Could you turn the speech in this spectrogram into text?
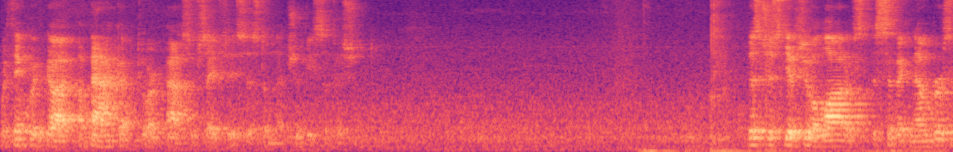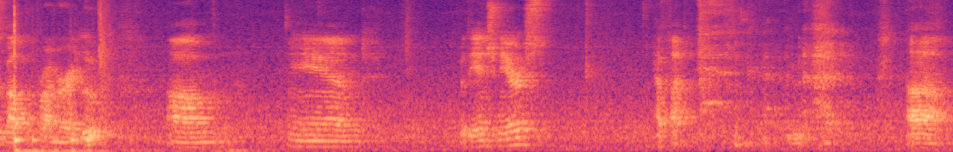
we think we've got a backup to our passive safety system that should be sufficient. This just gives you a lot of specific numbers about the primary loop. Um, and for the engineers, have fun. uh,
